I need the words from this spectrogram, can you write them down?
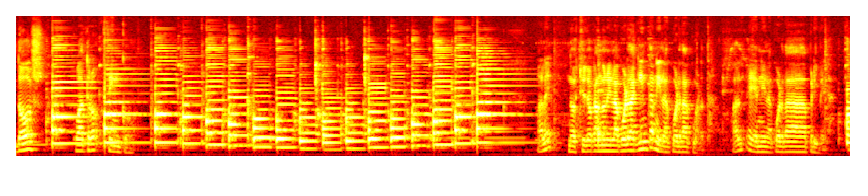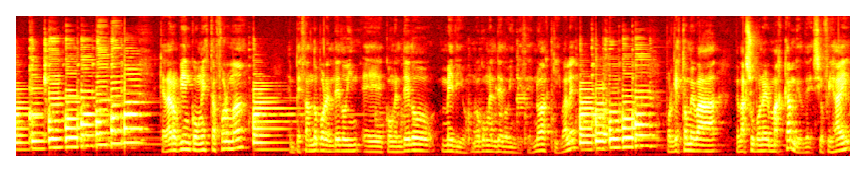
2, 4, 5. ¿Vale? No estoy tocando ni la cuerda quinta ni la cuerda cuarta, ¿vale? eh, ni la cuerda primera. Quedaros bien con esta forma empezando por el dedo eh, con el dedo medio, no con el dedo índice, no aquí, ¿vale? Porque esto me va, me va a suponer más cambios. Si os fijáis,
